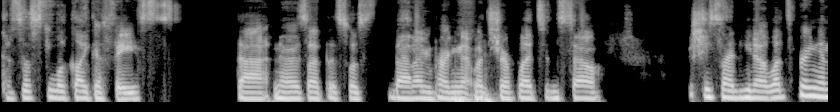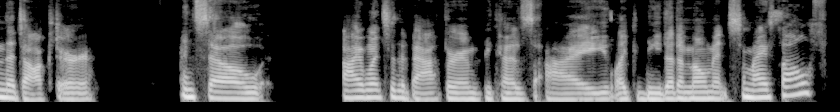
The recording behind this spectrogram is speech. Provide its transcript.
does this look like a face that knows that this was, that I'm pregnant with mm-hmm. triplets? And so she said, you know, let's bring in the doctor. And so I went to the bathroom because I like needed a moment to myself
